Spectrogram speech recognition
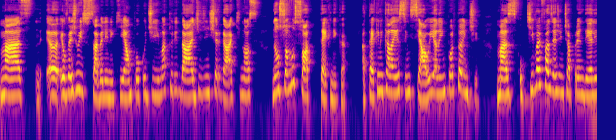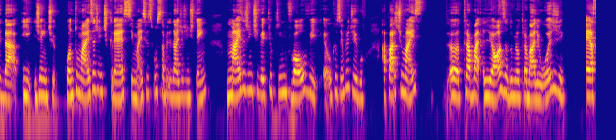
Mas uh, eu vejo isso, sabe, Aline, que é um pouco de imaturidade de enxergar que nós não somos só técnica. A técnica ela é essencial e ela é importante. Mas o que vai fazer a gente aprender a lidar? E, gente, quanto mais a gente cresce, mais responsabilidade a gente tem, mais a gente vê que o que envolve, é o que eu sempre digo, a parte mais uh, trabalhosa do meu trabalho hoje é a,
